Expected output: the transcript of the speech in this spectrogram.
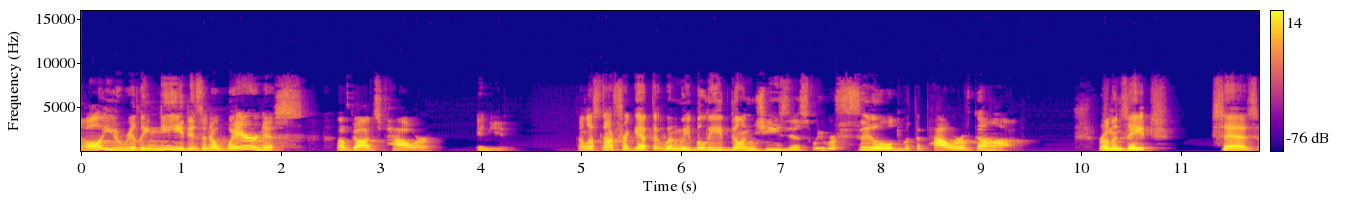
all you really need is an awareness of God's power in you. Now, let's not forget that when we believed on Jesus, we were filled with the power of God. Romans 8 says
